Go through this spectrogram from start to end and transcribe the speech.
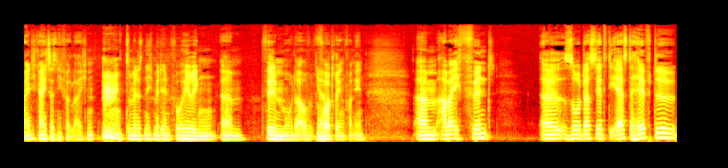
eigentlich kann ich das nicht vergleichen. Zumindest nicht mit den vorherigen ähm, Filmen oder ja. Vorträgen von ihm. Ähm, aber ich finde, äh, so dass jetzt die erste Hälfte,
